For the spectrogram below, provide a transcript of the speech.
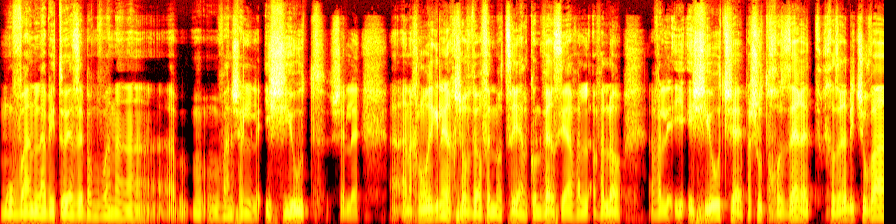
מובן לביטוי הזה במובן המובן של אישיות של אנחנו רגילים לחשוב באופן נוצרי על קונברסיה אבל אבל לא אבל אישיות שפשוט חוזרת חוזרת בתשובה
